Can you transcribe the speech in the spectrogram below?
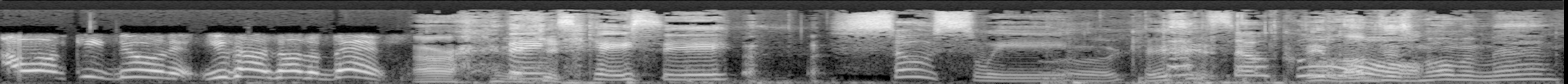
I want to keep doing it. You guys are the best. All right. thanks, Casey. So sweet. Oh, Casey. That's so cool. We love this moment, man.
